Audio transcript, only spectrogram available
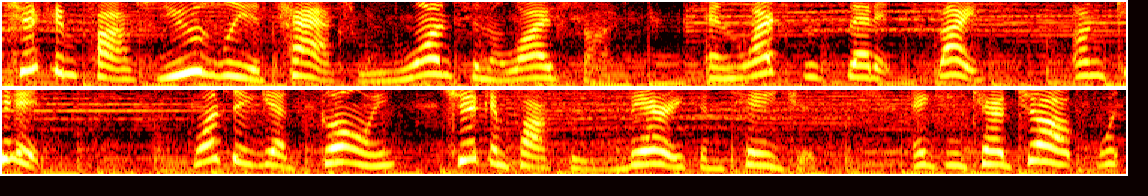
Chickenpox usually attacks once in a lifetime and likes to set its sights on kids. Once it gets going, chickenpox is very contagious and can catch up with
